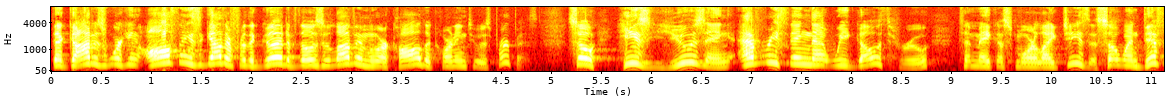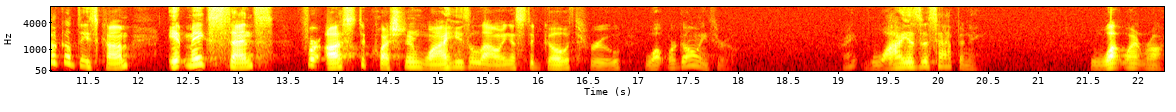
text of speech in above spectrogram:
that God is working all things together for the good of those who love Him, who are called according to His purpose. So He's using everything that we go through to make us more like Jesus. So when difficulties come, it makes sense for us to question why He's allowing us to go through what we're going through. Right? Why is this happening? What went wrong?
